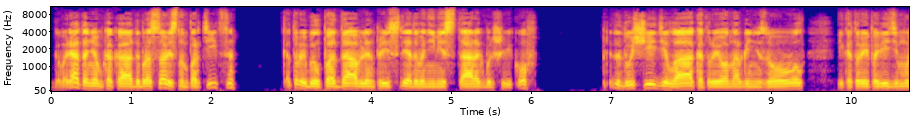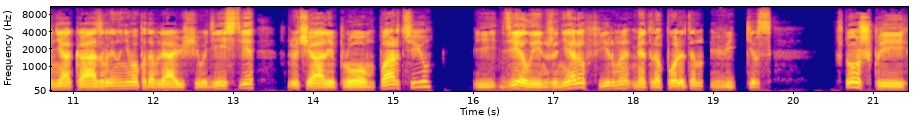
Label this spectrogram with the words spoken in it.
говорят о нем как о добросовестном партийце, который был подавлен преследованиями старых большевиков, Предыдущие дела, которые он организовывал и которые, по-видимому, не оказывали на него подавляющего действия, включали промпартию и дело инженеров фирмы Metropolitan Vickers. Что ж, при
